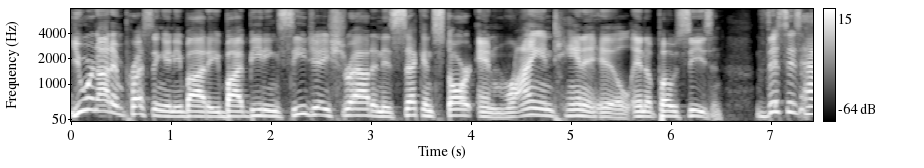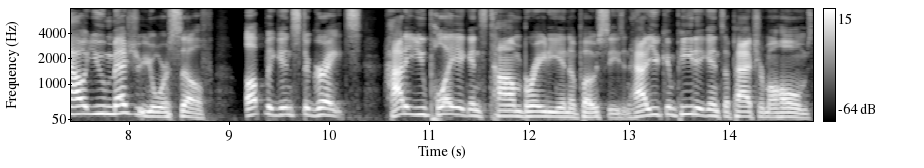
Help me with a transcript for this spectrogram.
you were not impressing anybody by beating C.J. Stroud in his second start and Ryan Tannehill in a postseason. This is how you measure yourself up against the greats. How do you play against Tom Brady in a postseason? How do you compete against a Patrick Mahomes?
